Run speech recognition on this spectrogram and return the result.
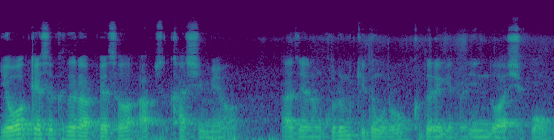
여호와께서 그들 앞에서 앞 가시며 낮에는 구름 기둥으로 그들에게를 인도하시고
